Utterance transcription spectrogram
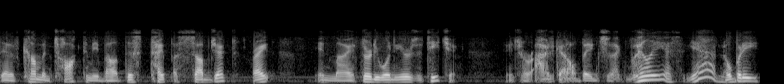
that have come and talked to me about this type of subject, right? In my 31 years of teaching. And her eyes got all big. She's like, "Really?" I said, "Yeah. Nobody,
